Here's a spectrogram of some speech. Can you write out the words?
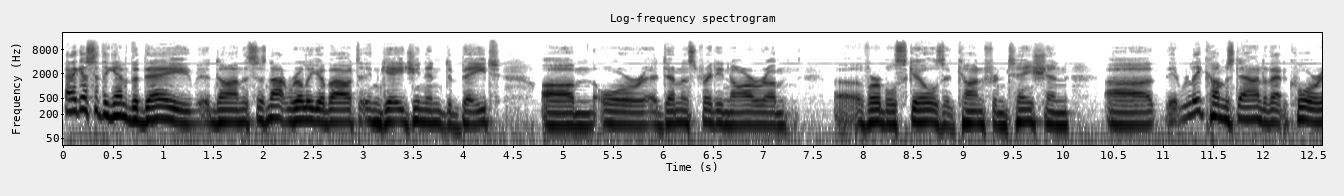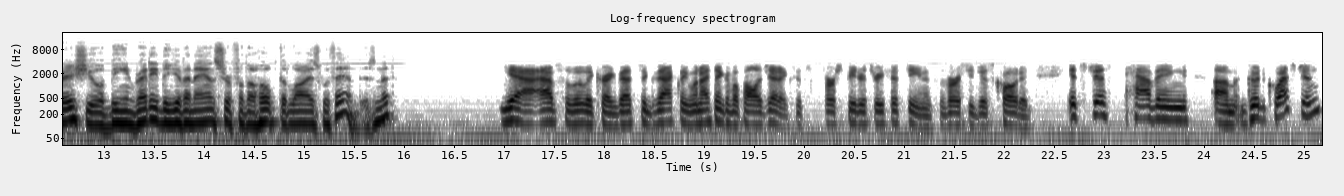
And I guess at the end of the day, Don, this is not really about engaging in debate um, or demonstrating our um, uh, verbal skills at confrontation. Uh, it really comes down to that core issue of being ready to give an answer for the hope that lies within, isn't it? Yeah, absolutely, Craig. That's exactly when I think of apologetics. It's First Peter three fifteen. It's the verse you just quoted. It's just having um, good questions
